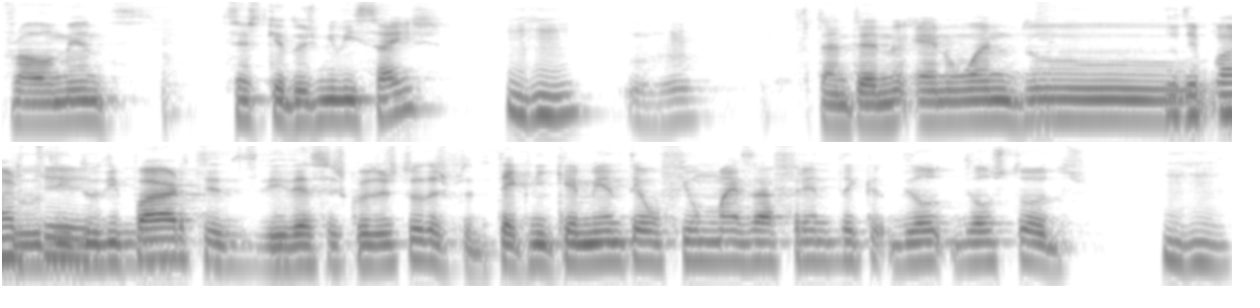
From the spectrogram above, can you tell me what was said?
provavelmente, disseste que é 2006? Uhum. Uhum. Portanto, é no, é no ano do, do Departed, do, do Departed e dessas coisas todas. Portanto, tecnicamente é o filme mais à frente de, de, deles todos. Uhum.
